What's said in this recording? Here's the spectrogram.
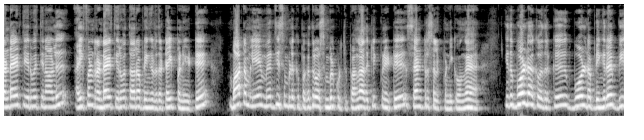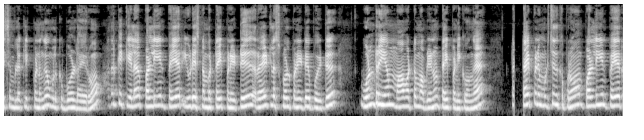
ரெண்டாயிரத்தி இருபத்தி நாலு ஐஃபன் ரெண்டாயிரத்தி இருபத்தாறு அப்படிங்கிறத டைப் பண்ணிவிட்டு பாட்டம்லேயே மெர்ஜி சிம்பிளுக்கு பக்கத்தில் ஒரு சிம்பிள் கொடுத்துருப்பாங்க. அதை கிளிக் பண்ணிவிட்டு சென்டர் செலக்ட் பண்ணிக்கோங்க. இது போல்ட் ஆக்குவதற்கு போல்ட் அப்படிங்கிற பி சிம்பிளை கிளிக் பண்ணுங்கள் உங்களுக்கு போல்ட் ஆயிரும். அதற்கு கீழே பள்ளியின் பெயர் யூடிஎஸ் நம்பர் டைப் பண்ணிவிட்டு ரைட்டில் ஸ்க்ரோல் பண்ணிகிட்டே போயிட்டு ஒன்றியம் மாவட்டம் அப்படின்னும் டைப் பண்ணிக்கோங்க. டைப் பண்ணி முடிச்சதுக்கப்புறம் பள்ளியின் பெயர்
